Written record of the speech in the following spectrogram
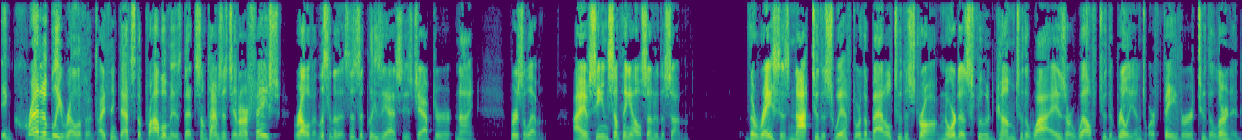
incredibly relevant. I think that's the problem is that sometimes it's in our face relevant. Listen to this. This is Ecclesiastes chapter 9, verse 11. I have seen something else under the sun the race is not to the swift or the battle to the strong, nor does food come to the wise or wealth to the brilliant or favor to the learned,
